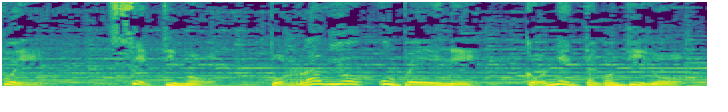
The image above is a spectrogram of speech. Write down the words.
Fue Séptimo por Radio UPN. Conecta contigo.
